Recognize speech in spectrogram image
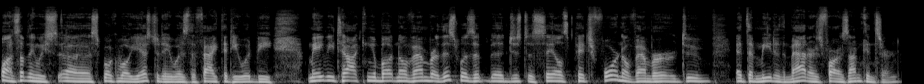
Well, and something we uh, spoke about yesterday was the fact that he would be maybe talking about November. This was a, uh, just a sales pitch for November to at the meat of the matter, as far as I'm concerned.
